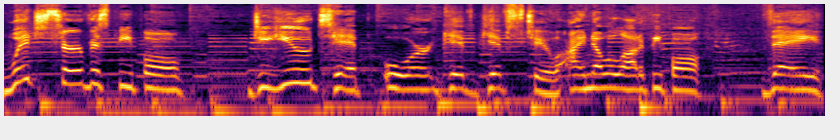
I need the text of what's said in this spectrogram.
which service people do you tip or give gifts to? I know a lot of people, they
